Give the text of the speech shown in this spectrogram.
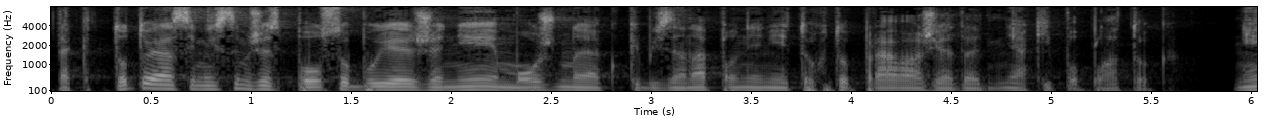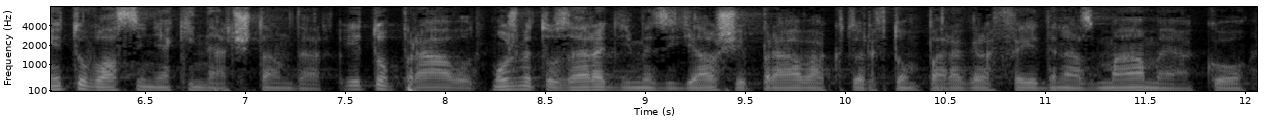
tak toto ja si myslím, že spôsobuje, že nie je možné ako keby za naplnenie tohto práva žiadať nejaký poplatok. Nie je to vlastne nejaký nadštandard. Je to právo. Môžeme to zaradiť medzi ďalšie práva, ktoré v tom paragrafe 11 máme, ako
